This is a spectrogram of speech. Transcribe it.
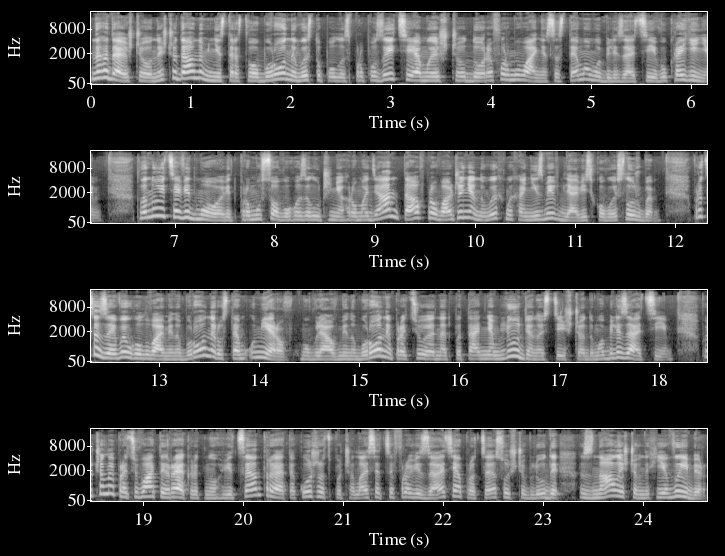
Нагадаю, що нещодавно Міністерство оборони виступило з пропозиціями щодо реформування системи мобілізації в Україні. Планується відмова від примусового залучення громадян та впровадження нових механізмів для військової служби. Про це заявив голова Міноборони Рустем Умєров. Мовляв, Міноборони працює над питанням людяності щодо мобілізації. Почали працювати рекрутингові центри, а також розпочалася цифровізація процесу, щоб люди знали, що в них є вибір.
